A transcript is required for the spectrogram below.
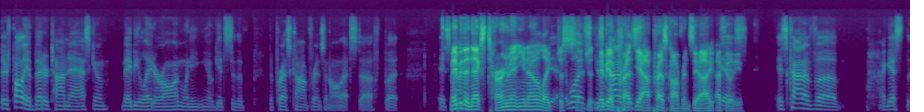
there's probably a better time to ask him maybe later on when he you know gets to the the press conference and all that stuff. But it's maybe kinda- the next tournament you know like Yeah, just, well, it's- just- it's maybe a press just- yeah a press conference. Yeah i, I feel you. It's, kind of uh i guess the,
